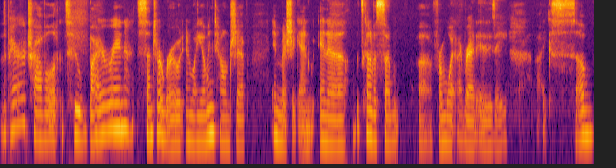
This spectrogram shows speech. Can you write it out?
The pair traveled to Byron Center Road in Wyoming Township in Michigan in a it's kind of a sub Uh, from what I read, it is a like sub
